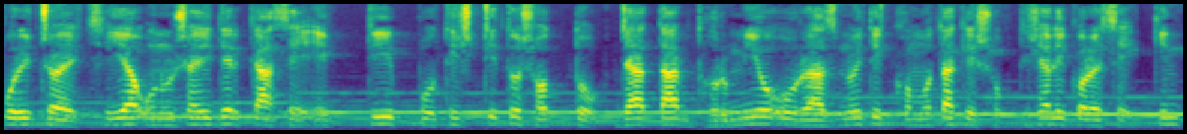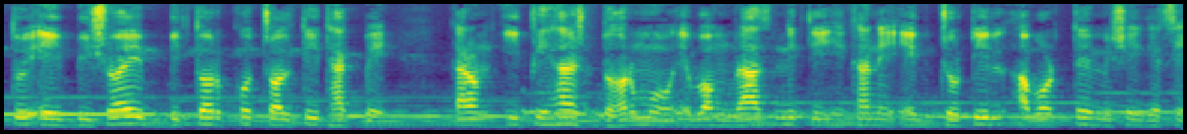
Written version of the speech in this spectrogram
পরিচয় সিয়া অনুসারীদের কাছে একটি প্রতিষ্ঠিত সত্য যা তার ধর্মীয় ও রাজনৈতিক ক্ষমতাকে শক্তিশালী করেছে। কিন্তু এই বিষয়ে বিতর্ক চলতেই থাকবে। কারণ ইতিহাস ধর্ম এবং রাজনীতি এখানে এক জটিল আবর্তে মিশে গেছে।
